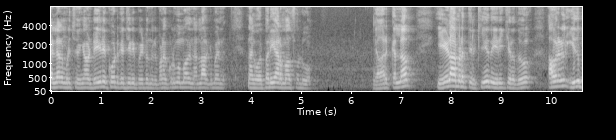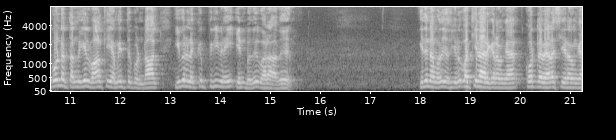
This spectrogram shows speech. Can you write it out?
கல்யாணம் முடிச்சு வைங்க. அவன் டெய்லி கோர்ட் கச்சேரி போயிட்டு வந்துட்டு போனால் குடும்பமாக நல்லா இருக்குமேன்னு நாங்கள் ஒரு பரிகாரமாக சொல்லுவோம். யாருக்கெல்லாம் ஏழாம் இடத்தில் கேது இருக்கிறதோ அவர்கள் இது போன்ற தன்மையில் வாழ்க்கையை அமைத்து கொண்டால் இவர்களுக்கு பிரிவினை என்பது வராது. இது நம்ம வந்து யோசிக்கணும். வக்கீலாக இருக்கிறவங்க கோர்ட்டில் வேலை செய்கிறவங்க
